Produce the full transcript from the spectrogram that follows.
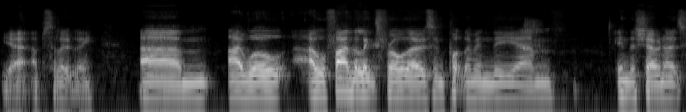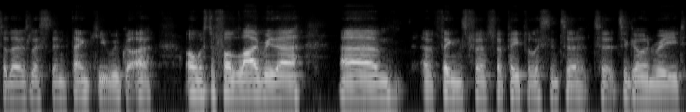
Yeah, absolutely. Um, I will I will find the links for all those and put them in the um, in the show notes for those listening. Thank you. We've got a, almost a full library there um, of things for, for people listening to, to, to go and read.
